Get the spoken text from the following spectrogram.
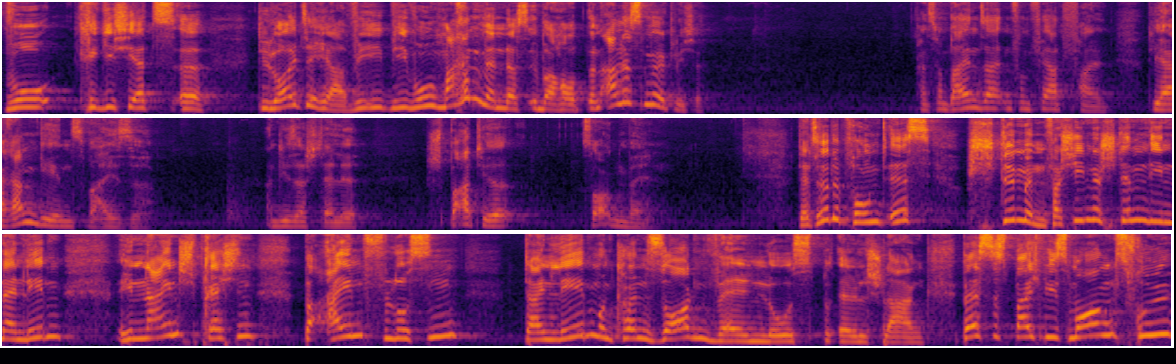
Wo kriege ich jetzt äh, die Leute her? Wie, wie, wo machen wir denn das überhaupt? Und alles Mögliche. Du kannst von beiden Seiten vom Pferd fallen. Die Herangehensweise an dieser Stelle. Spart dir Sorgenwellen. Der dritte Punkt ist Stimmen. Verschiedene Stimmen, die in dein Leben hineinsprechen, beeinflussen dein Leben und können Sorgenwellen losschlagen. Bestes Beispiel ist morgens früh.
